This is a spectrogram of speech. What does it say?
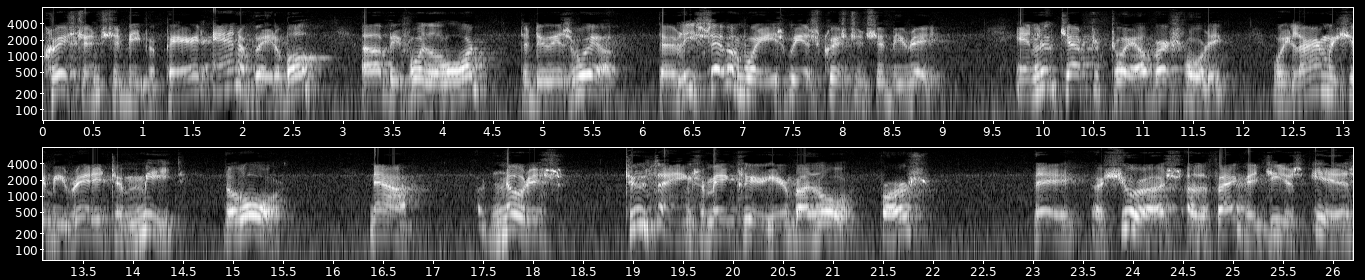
Christians should be prepared and available uh, before the Lord to do His will. There are at least seven ways we as Christians should be ready. In Luke chapter 12, verse 40, we learn we should be ready to meet the Lord. Now, notice two things are made clear here by the Lord. First, they assure us of the fact that Jesus is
